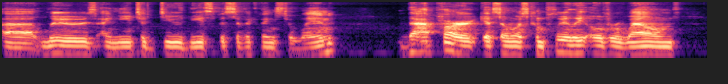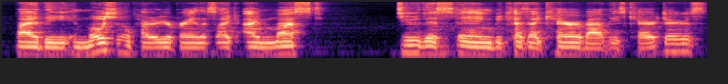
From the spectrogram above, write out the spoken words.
uh, lose. I need to do these specific things to win. That part gets almost completely overwhelmed by the emotional part of your brain that's like, I must do this thing because I care about these characters.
